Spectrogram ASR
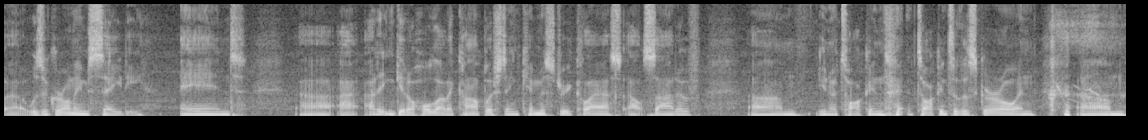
uh, was a girl named Sadie. And uh, I, I didn't get a whole lot accomplished in chemistry class outside of um, you know talking talking to this girl and um,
